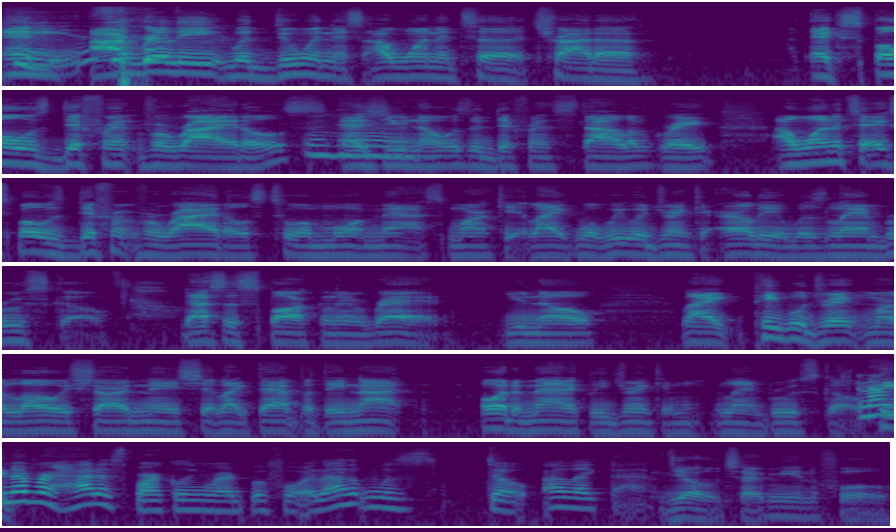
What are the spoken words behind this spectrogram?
and please. I really, with doing this, I wanted to try to expose different varietals. As Mm-hmm. you know, is a different style of grape. I wanted to expose different varietals to a more mass market. Like what we were drinking earlier was Lambrusco. That's a sparkling red. You know, like people drink Merlot, Chardonnay, shit like that, but they're not automatically drinking Lambrusco. and I've never had a sparkling red before. That was dope. I like that. Yo, check me in the fall.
